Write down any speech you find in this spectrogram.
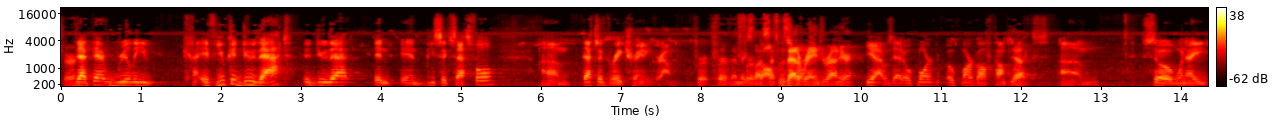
Sure. that that really, if you could do that and do that and, and be successful, um, that's a great training ground for, for That makes for a lot of sense. Was that a range around here? Yeah, I was at Oakmore Oak Marr Golf Complex. Um, so when I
